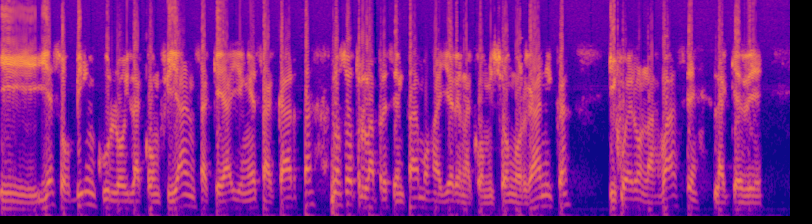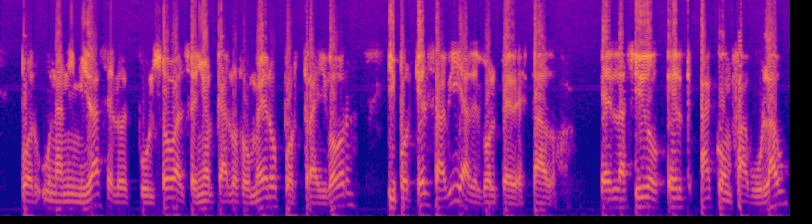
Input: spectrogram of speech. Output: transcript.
Y, esos vínculos y la confianza que hay en esa carta, nosotros la presentamos ayer en la comisión orgánica y fueron las bases las que de, por unanimidad se lo expulsó al señor Carlos Romero por traidor y porque él sabía del golpe de Estado él ha sido, él ha confabulado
